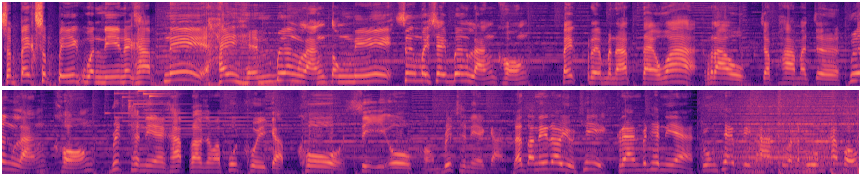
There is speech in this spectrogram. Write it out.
สเปคสปีกวันนี้นะครับ นี่ให้เห็นเบื้องหลังตรงนี้ ซึ่งไม่ใช่เบื้องหลังของเป็กเปรมนัทแต่ว่าเราจะพามาเจอเบื้องหลังของบริ t เนียครับ เราจะมาพูดคุยกับโค CEO ของบริ t เนียกัน และตอนนี้เราอยู่ที่แกรนด์บริ t เนียกรุงเทพกรีฑาสุวรรณภูมิครับผม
